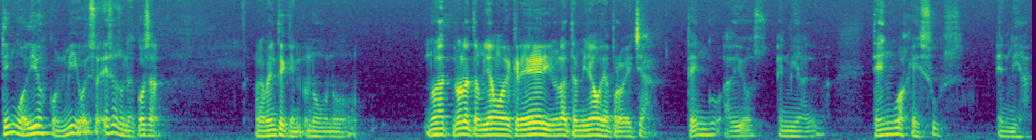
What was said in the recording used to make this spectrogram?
tengo a Dios conmigo. Eso, eso es una cosa realmente que no, no, no, la, no la terminamos de creer y no la terminamos de aprovechar. Tengo a Dios en mi alma. Tengo a Jesús en mi alma.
